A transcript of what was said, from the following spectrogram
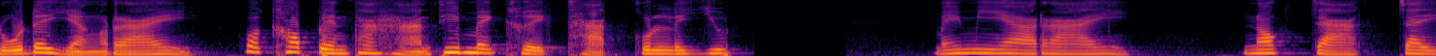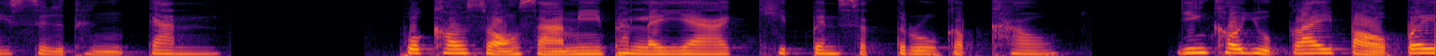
รู้ได้อย่างไร ว่าเขาเป็นทหารที่ไม่เคยขาดกลยุทธ์ ไม่มีอะไร นอกจากใจสื่อถึงกัน พวกเขาสองสามีภรรยาคิดเป็นศัตรูกับเขา ยิ่งเขาอยู่ใกล้เป่าเป้ย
